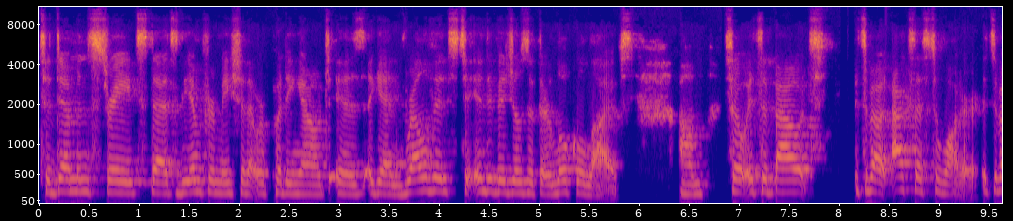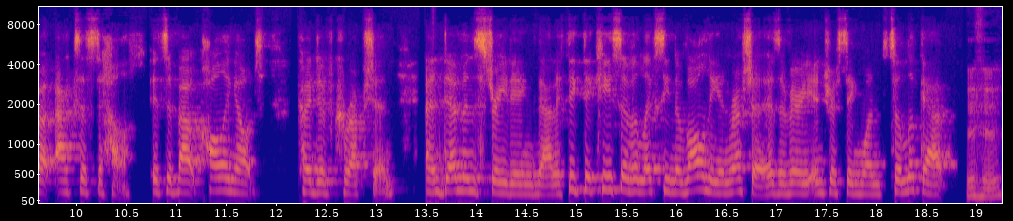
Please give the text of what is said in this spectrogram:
to demonstrate that the information that we're putting out is again relevant to individuals at their local lives um, so it's about it's about access to water it's about access to health it's about calling out kind of corruption and demonstrating that. I think the case of Alexei Navalny in Russia is a very interesting one to look at mm-hmm.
